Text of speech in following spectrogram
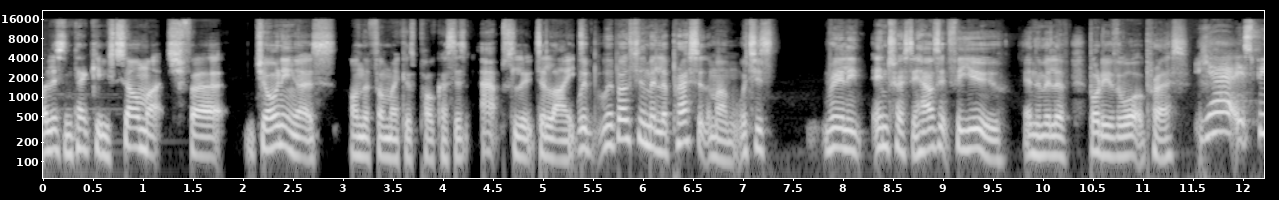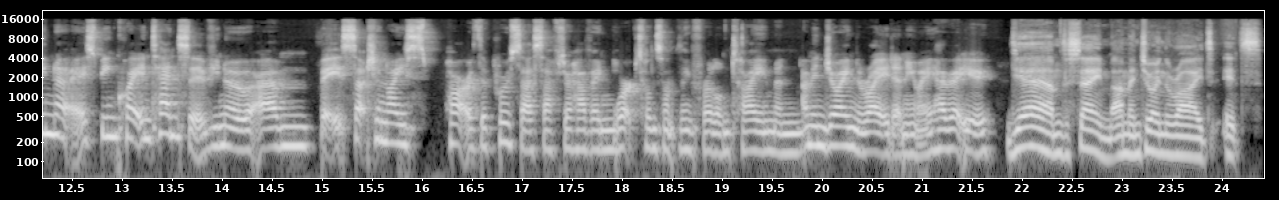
Well, listen, thank you so much for joining us on the Filmmakers Podcast. It's absolute delight. We're, we're both in the middle of press at the moment, which is really interesting. How's it for you in the middle of Body of the Water press? Yeah, it's been uh, it's been quite intensive, you know. Um, but it's such a nice part of the process after having worked on something for a long time, and I'm enjoying the ride anyway. How about you? Yeah, I'm the same. I'm enjoying the ride. It's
